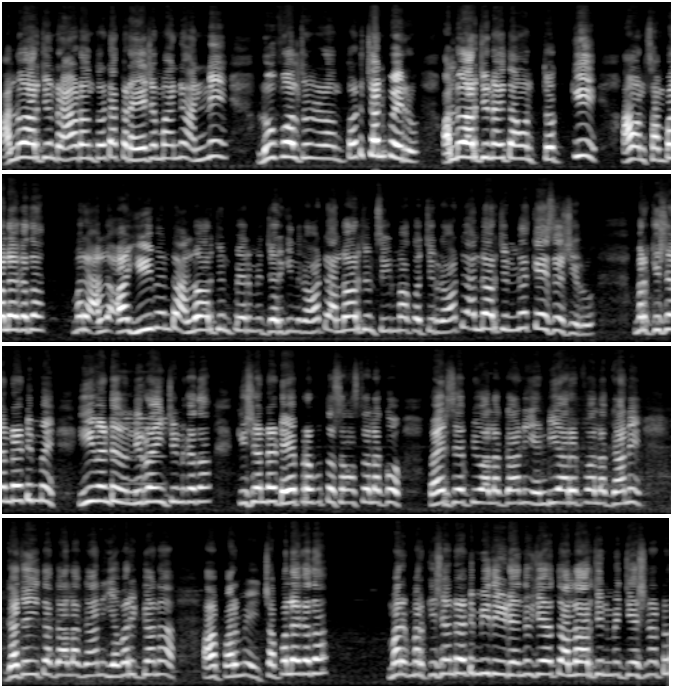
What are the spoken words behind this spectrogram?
అల్లు అర్జున్ రావడంతో అక్కడ యాజమాన్యం అన్ని లూప్ హోల్స్ ఉండడంతో చనిపోయారు అల్లు అర్జున్ అయితే ఆమెను తొక్కి ఆమెను చంపలే కదా. మరి అల్లు ఆ ఈవెంట్ అల్లు అర్జున్ పేరు మీద జరిగింది కాబట్టి అల్లు అర్జున్ సినిమాకి వచ్చారు కాబట్టి అల్లు అర్జున్ మీద కేసు మరి కిషన్ రెడ్డి ఈవెంట్ నిర్వహించిండు కదా. కిషన్ రెడ్డి ఏ ప్రభుత్వ సంస్థలకు ఫైర్ సేఫ్టీ వాళ్ళకి కానీ ఎన్డీఆర్ఎఫ్ వాళ్ళకి కానీ గజ గాలకు కానీ ఎవరికి కానీ ఆ పర్మి చెప్పలే కదా. మరి మరి కిషన్ రెడ్డి మీద ఈడు ఎందుకు చేయొద్దు? అల్లు అర్జున్ మీద చేసినట్టు.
